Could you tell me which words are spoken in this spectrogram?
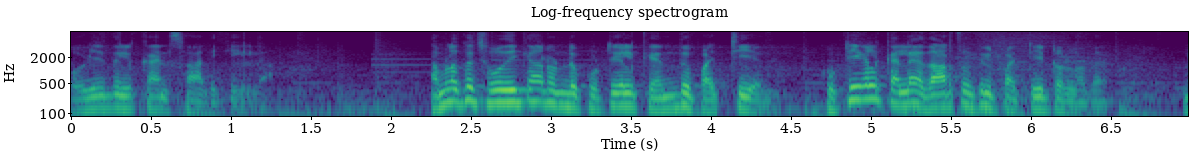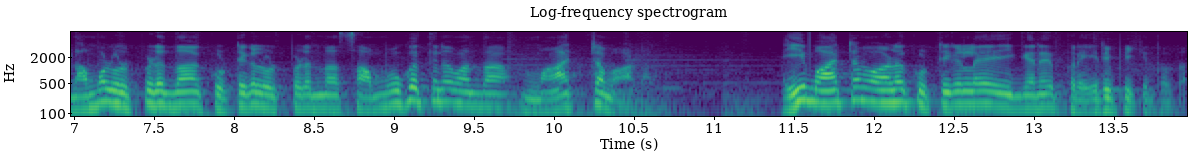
ഒഴിഞ്ഞു നിൽക്കാൻ സാധിക്കില്ല. നമ്മളൊക്കെ ചോദിക്കാറുണ്ട് കുട്ടികൾക്ക് എന്ത് പറ്റിയെന്ന്. കുട്ടികൾക്കല്ല യഥാർത്ഥത്തിൽ പറ്റിയിട്ടുള്ളത്. നമ്മൾ ഉൾപ്പെടുന്ന കുട്ടികൾ ഉൾപ്പെടുന്ന സമൂഹത്തിന് വന്ന മാറ്റമാണ്. ഈ മാറ്റമാണ് കുട്ടികളെ ഇങ്ങനെ പ്രേരിപ്പിക്കുന്നത്.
